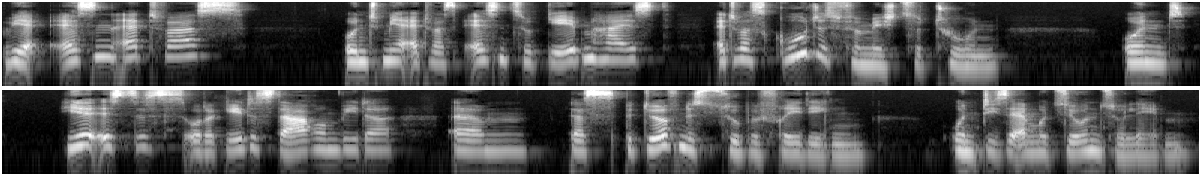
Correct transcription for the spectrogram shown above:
wir essen etwas und mir etwas Essen zu geben heißt, etwas Gutes für mich zu tun. Und hier ist es oder geht es darum wieder, ähm, das Bedürfnis zu befriedigen und diese Emotionen zu leben.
